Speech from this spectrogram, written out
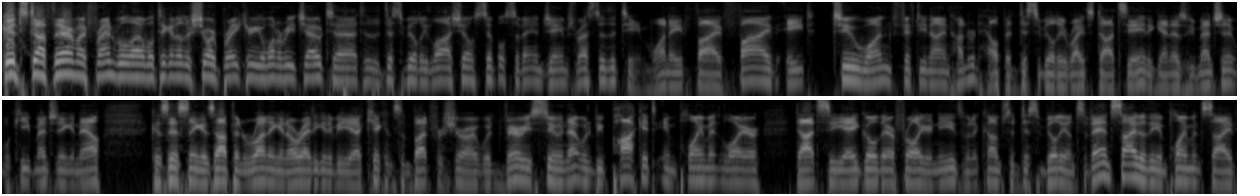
Good stuff there, my friend. We'll uh, we'll take another short break here. You'll want to reach out uh, to the Disability Law Show? Simple, Savannah James, rest of the team. One eight five five eight two one fifty nine hundred. Help at disabilityrights.ca. And again, as we mentioned it, we'll keep mentioning it now because this thing is up and running and already going to be uh, kicking some butt for sure. I would very soon. That would be pocketemploymentlawyer.ca. Go there for all your needs when it comes to disability on Savannah's side or the employment side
